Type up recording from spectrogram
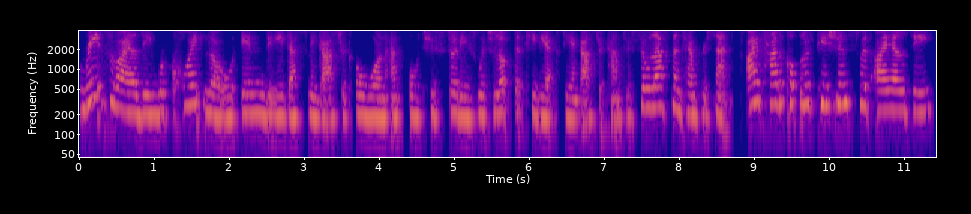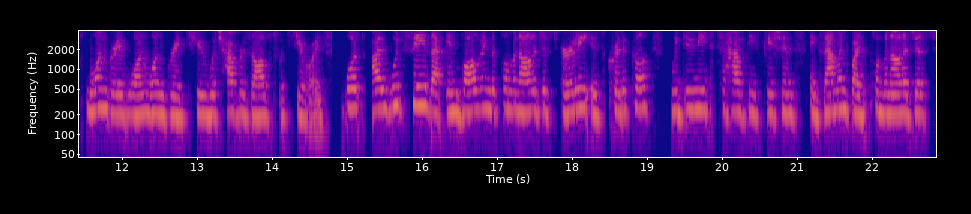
rates of ILD were quite low in the Destiny Gastric 01 and 02 studies, which looked at TDXD and gastric cancer, so less than 10%. I've had a couple of patients with ILD, one grade one, one grade two, which have resolved with steroids. But I would say that involving the pulmonologist early is critical. We do need to have these patients examined by the pulmonologist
